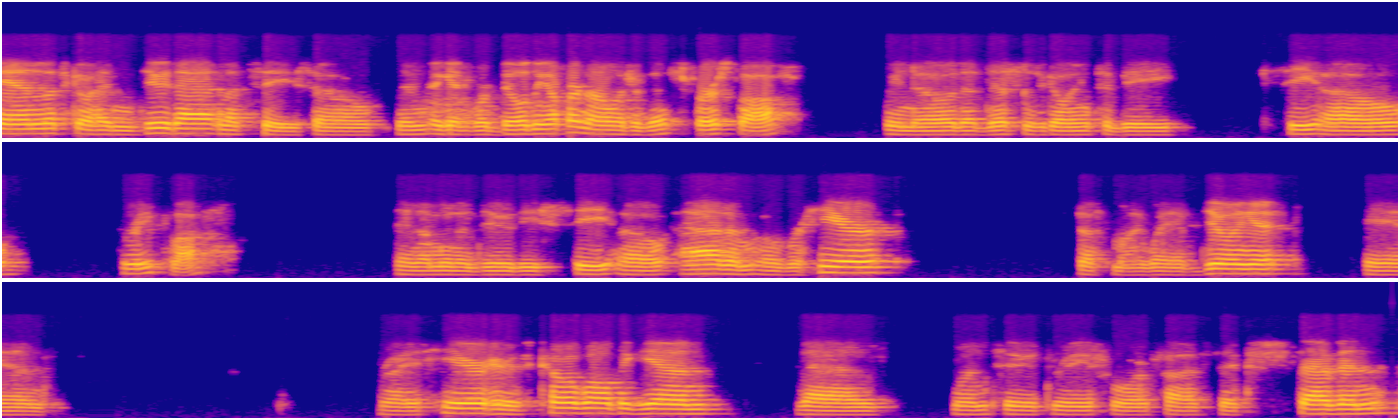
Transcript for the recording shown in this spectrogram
And let's go ahead and do that. Let's see. So then again, we're building up our knowledge of this. First off, we know that this is going to be CO3 plus. And I'm going to do the CO atom over here. Just my way of doing it. And right here. Here's cobalt again. There's one, two, three, four, five, six, seven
